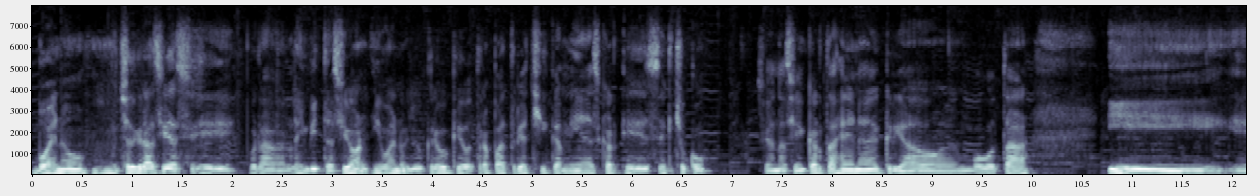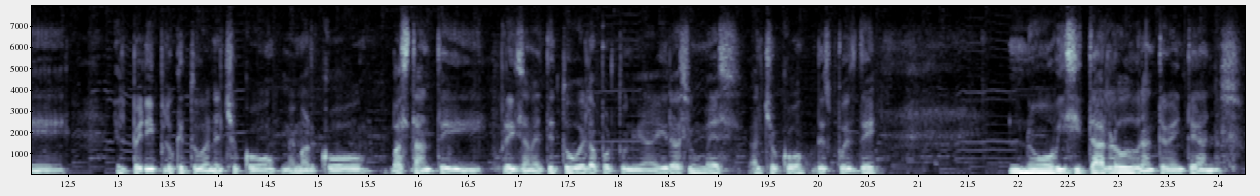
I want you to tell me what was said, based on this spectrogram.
Bueno, muchas gracias eh, por la invitación y bueno, yo creo que otra patria chica mía es, es, el Chocó. O sea, nací en Cartagena, criado en Bogotá y eh, el periplo que tuve en el Chocó me marcó bastante y precisamente tuve la oportunidad de ir hace un mes al Chocó después de no visitarlo durante 20 años.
